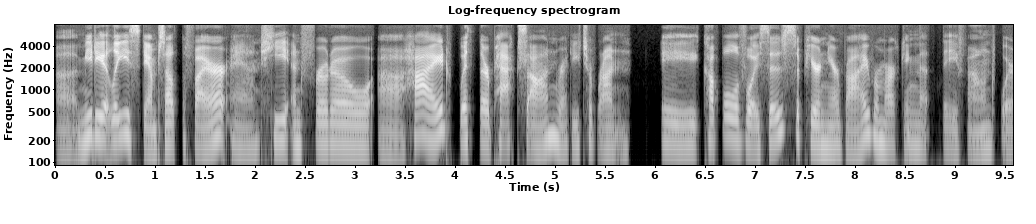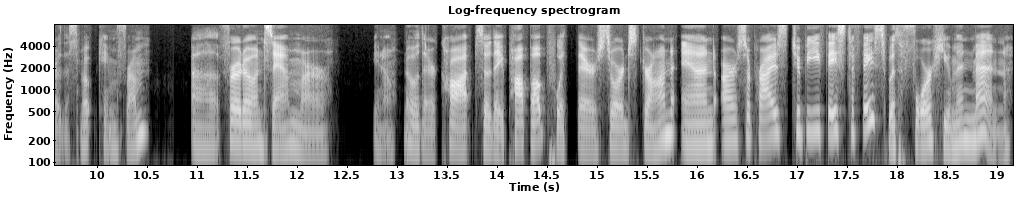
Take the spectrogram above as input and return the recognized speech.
Uh, immediately, he stamps out the fire, and he and Frodo uh, hide with their packs on, ready to run. A couple of voices appear nearby, remarking that they found where the smoke came from. Uh, Frodo and Sam are you know, know they're caught, so they pop up with their swords drawn and are surprised to be face to face with four human men.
